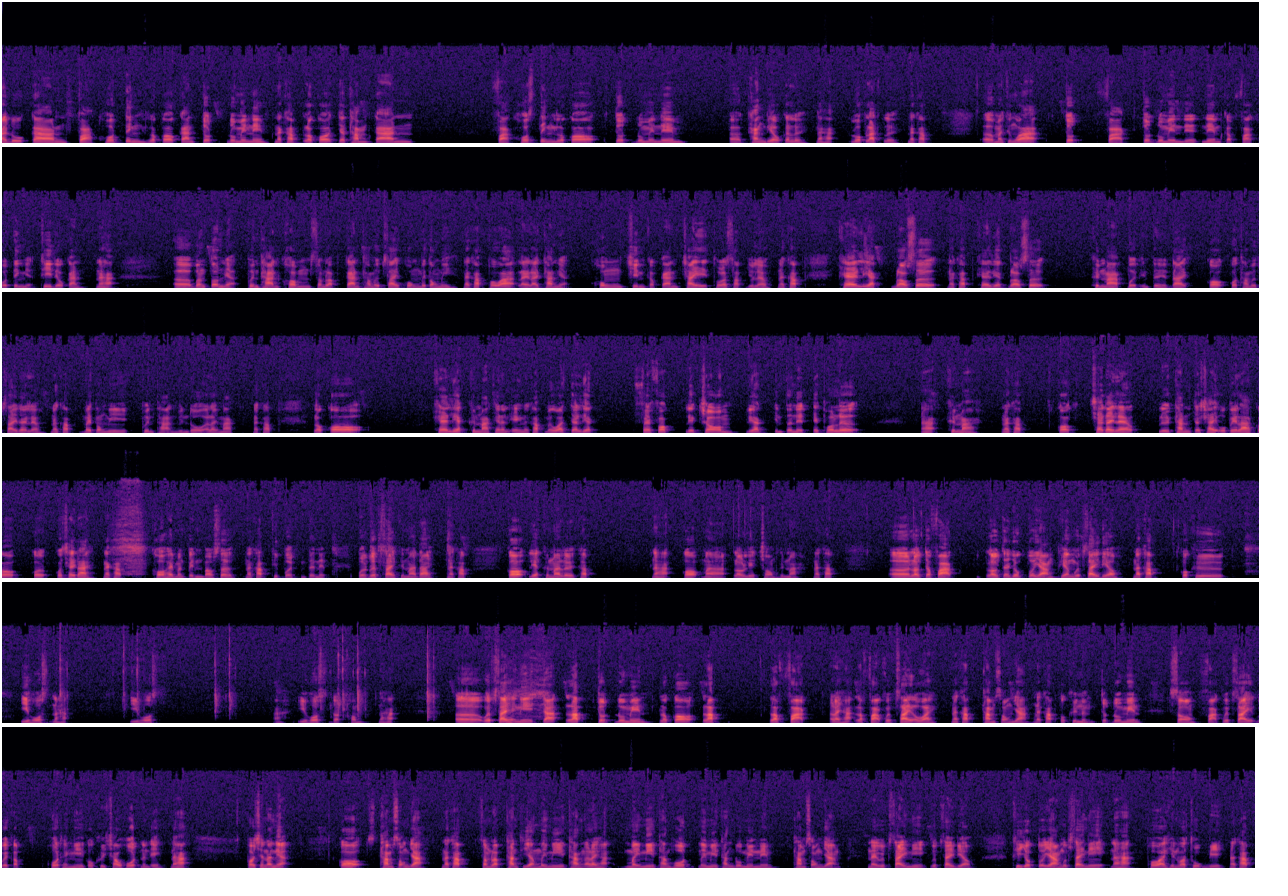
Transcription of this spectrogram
มาดูการฝากโฮสติ้งแล้วก็การจดโดเมนเนมนะครับเราก็จะทำการฝากโฮสติ้งแล้วก็จดโดเมนเนมครั้งเดียวกันเลยนะฮะรวบรัดเลยนะครับหมายถึงว่าจดฝากจดโดเมนเนมกับฝากโฮสติ้งเนี่ยที่เดียวกันนะฮะเบื้องต้นเนี่ยพื้นฐานคอมสำหรับการทำเว็บไซต์คงไม่ต้องมีนะครับ เพราะว่าหลาย ๆ ท่านเนี่ยคงชินกับการใช้โทรศัพท์อยู่แล้วนะครับ แค่เรียกเบราว์เซอร์นะครับ แค่เรียกเบราว์เซอร์ขึ้นมาเปิดอินเทอร์เน็ตได้ ก็ก็ทำเว็บไซต์ได้แล้วนะครับ ไม่ต้องมีพื้นฐาน Windows อะไรมากนะครับ แล้วก็แค่เรียกขึ้นมาแค่นั้นเองนะครับ ไม่ว่าจะเรียก Firefox เรียก Chrome เรียก Internet Explorer นะฮะขึ้นมานะครับ ก็ใช้ได้แล้ว หรือท่านจะใช้ Opera ก็ก็ก็ใช้ได้นะครับ ขอให้มันเป็นเบราว์เซอร์นะครับที่เปิดอินเทอร์เน็ต เปิดเว็บไซต์ขึ้นมาได้นะครับ ก็เรียกขึ้นมาเลยครับนะฮะก็มาเราเรียกชอมขึ้นมานะครับเอ่อเราจะฝากเราจะยกตัวอย่างเพียงเว็บไซต์เดียวนะครับ ก็คือ ehost นะฮะ ehost อะ ehost.com นะฮะเอ่อเว็บไซต์แห่งนี้จะรับจดโดเมน แล้วก็รับรับฝากอะไรฮะรับฝากเว็บไซต์เอาไว้นะครับทำสองอย่างนะครับก็คือ 1 จดโดเมน 2 ฝากเว็บไซต์ไว้กับโฮสต์แห่งนี้ก็คือเช่าโฮสต์นั่นเองนะฮะ เพราะฉะนั้นเนี่ยก็ทำสองอย่างนะครับสำหรับท่านที่ยังไม่มีทั้งอะไรฮะไม่มีทั้งโฮสต์ไม่มีทั้งโดเมนเนมทำสองอย่างในเว็บไซต์นี้เว็บไซต์เดียว ที่ยกตัวอย่างเว็บไซต์นี้นะฮะเพราะว่าเห็นว่าถูกดีนะครับ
